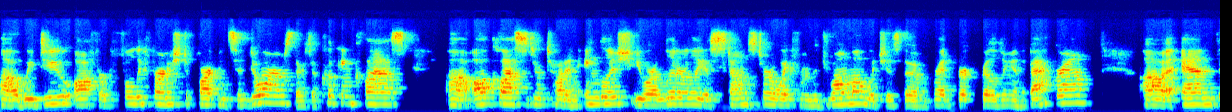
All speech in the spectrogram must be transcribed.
Uh, we do offer fully furnished apartments and dorms. There's a cooking class. Uh, all classes are taught in English. You are literally a stone's throw away from the Duomo, which is the red brick building in the background. Uh, and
